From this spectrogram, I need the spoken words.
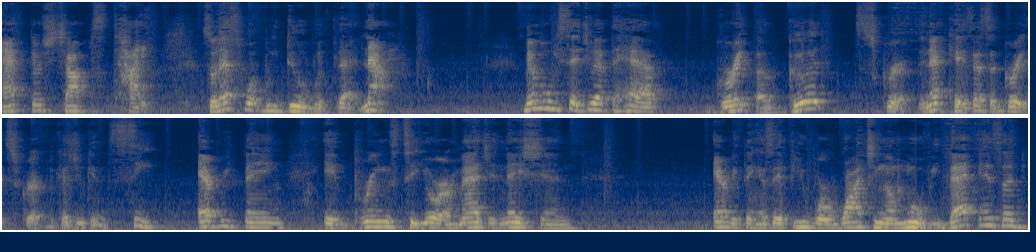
Actors' chops tight. So that's what we do with that. Now, remember we said you have to have great a good script. In that case, that's a great script because you can see everything it brings to your imagination everything as if you were watching a movie. That is a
